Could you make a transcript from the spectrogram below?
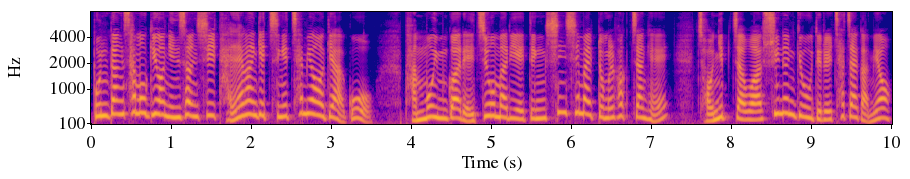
본당 사목위원 인선 시 다양한 계층이 참여하게 하고 반모임과 레지오 마리에 등 신심 활동을 확장해 전입자와 쉬는 교우들을 찾아가며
